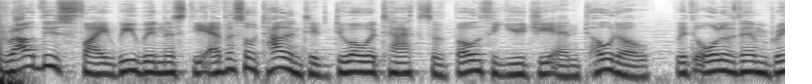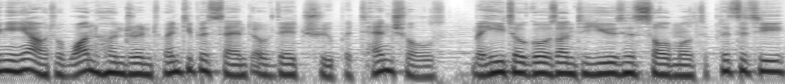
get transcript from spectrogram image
Throughout this fight, we witnessed the ever so talented duo attacks of both Yuji and Todo, with all of them bringing out 120% of their true potentials. Mahito goes on to use his soul multiplicity,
